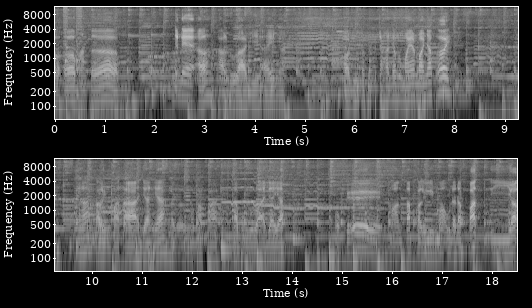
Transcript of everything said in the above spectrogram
Oh, oh mantep. Jede, eh kaldu lagi aingnya. Aduh, tapi pecahannya lumayan banyak, euy. Ya, kali empat aja ya, eh, nggak apa-apa. Tabung dulu aja ya. Oke, mantap kali lima udah dapat. Iya,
